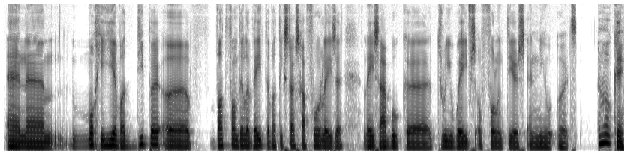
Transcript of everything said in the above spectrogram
En ehm, mocht je hier wat dieper wat van willen weten, wat ik straks ga voorlezen, lees haar boek Three Waves of Volunteers and New Earth. Oké,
